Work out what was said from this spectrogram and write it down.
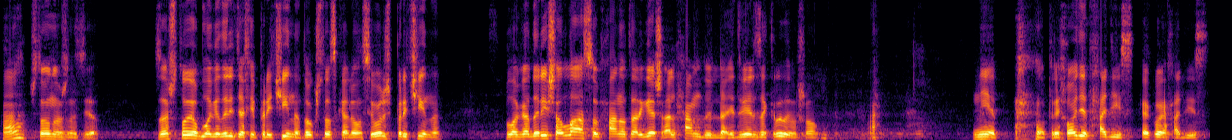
А? Что нужно сделать? За что его благодарить, ах и причина? Только что сказали, он всего лишь причина. Благодаришь Аллах, субхану таргеш, альхамдулилля, и дверь закрыта и ушел. Нет, приходит хадис. Какой хадис?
